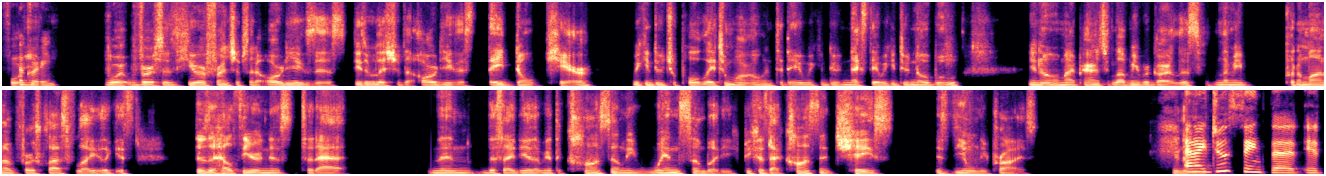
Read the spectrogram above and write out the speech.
for you. Agreed. Ver- Versus here are friendships that already exist. These are relationships that already exist. They don't care. We can do Chipotle tomorrow, and today we can do next day we can do Nobu. You know, my parents love me regardless. Let me put them on a first class flight. Like it's there's a healthierness to that than this idea that we have to constantly win somebody because that constant chase is the only prize. You know? And I do think that it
